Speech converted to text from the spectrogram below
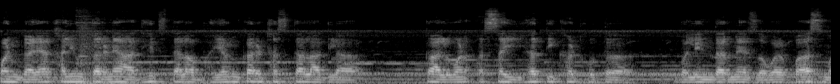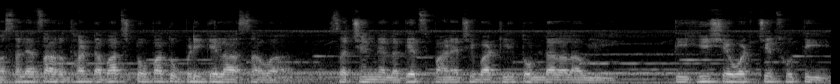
पण गळ्याखाली उतरण्याआधीच त्याला भयंकर ठसका लागला. कालवण असह्य तिखट होतं. बलिंदरने जवळपास मसाल्याचा अर्धा डबाच टोपात उपडी केला असावा. सचिनने लगेच पाण्याची बाटली तोंडाला लावली. ती ही शेवटचीच होती.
